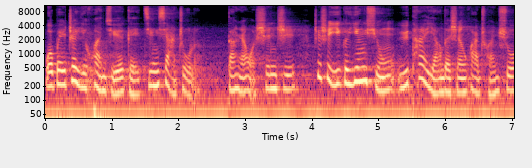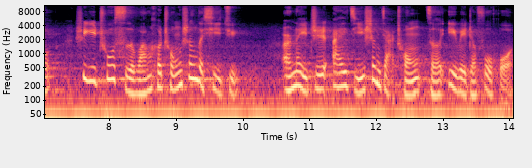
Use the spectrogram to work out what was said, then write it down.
我被这一幻觉给惊吓住了，当然我深知。这是一个英雄与太阳的神话传说，是一出死亡和重生的戏剧，而那只埃及圣甲虫则意味着复活。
